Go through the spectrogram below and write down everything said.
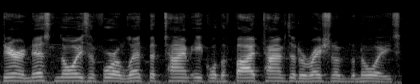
During this noise and for a length of time equal to five times the duration of the noise,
